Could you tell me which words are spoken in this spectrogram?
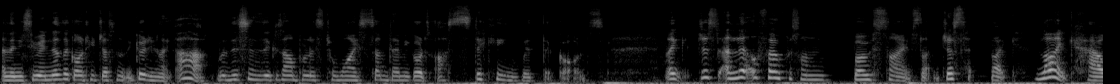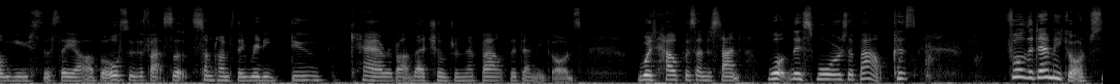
and then you see another god who does something good, and you're like, ah, well, this is an example as to why some demigods are sticking with the gods. Like, just a little focus on both sides, like just like like how useless they are, but also the fact that sometimes they really do care about their children, about the demigods, would help us understand what this war is about. Because for the demigods,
